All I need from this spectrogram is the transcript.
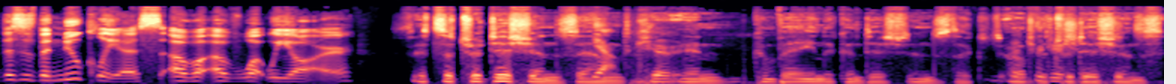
This is the nucleus of of what we are. It's the traditions and Yeah. care in conveying the conditions the, The of the traditions. traditions.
